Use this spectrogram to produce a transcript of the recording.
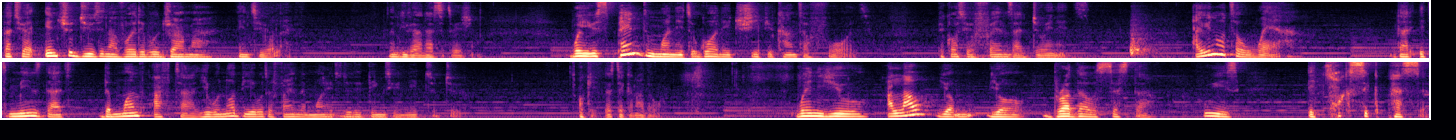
that you are introducing avoidable drama into your life? Let me give you another situation. When you spend money to go on a trip you can't afford because your friends are doing it, are you not aware that it means that the month after you will not be able to find the money to do the things you need to do? Okay, let's take another one. When you allow your, your brother or sister who is a toxic person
